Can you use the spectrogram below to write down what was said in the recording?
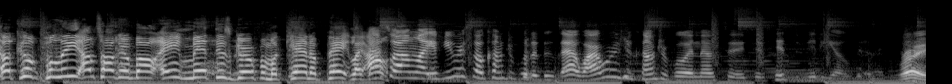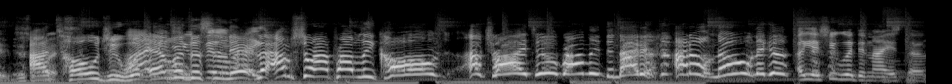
A complete. I'm talking about ain't met this girl from a can of paint. Like I, That's why I'm like, if you were so comfortable to do that, why weren't you comfortable enough to just hit the video? Right. Just I once. told you, whatever you the scenario. like- Look, I'm sure I probably called. I tried to, probably denied it. I don't know, nigga. Oh yeah, she would deny it though.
